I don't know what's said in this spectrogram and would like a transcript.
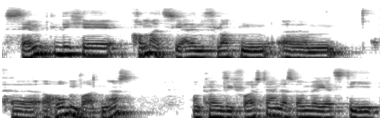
sämtliche kommerziellen Flotten ähm, äh, erhoben worden ist, dann können Sie sich vorstellen, dass wenn wir jetzt die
